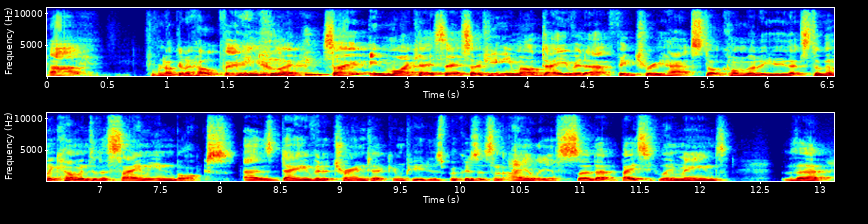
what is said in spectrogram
Uh, probably not going to help but anyway. so in my case there, so if you email david at figtreehats.com.au, that's still going to come into the same inbox as david at Trantech Computers because it's an alias. So that basically means that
